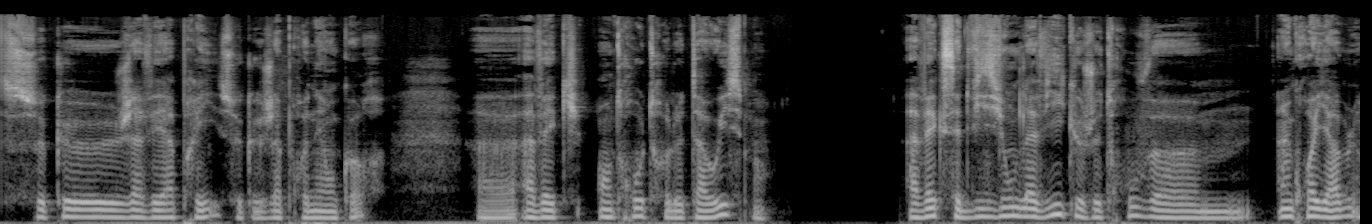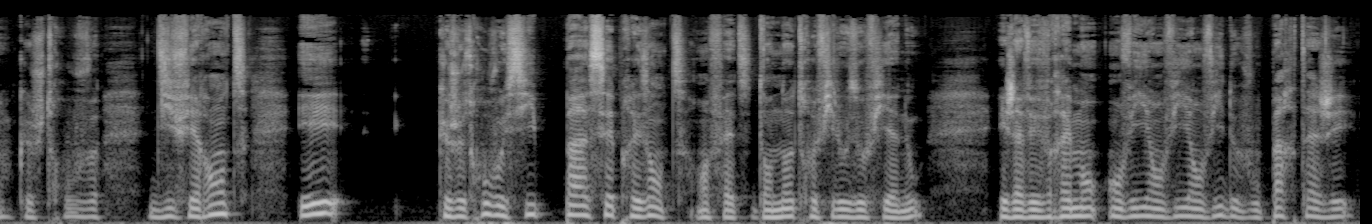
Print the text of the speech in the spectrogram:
ce que j'avais appris, ce que j'apprenais encore, euh, avec entre autres le taoïsme, avec cette vision de la vie que je trouve euh, incroyable, que je trouve différente et que je trouve aussi pas assez présente en fait dans notre philosophie à nous. Et j'avais vraiment envie, envie, envie de vous partager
